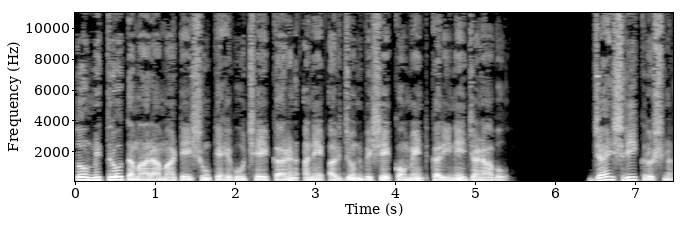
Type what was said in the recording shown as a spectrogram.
તો મિત્રો તમારા માટે શું કહેવું છે કર્ણ અને અર્જુન વિશે કોમેન્ટ કરીને જણાવો. જય શ્રી કૃષ્ણ.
